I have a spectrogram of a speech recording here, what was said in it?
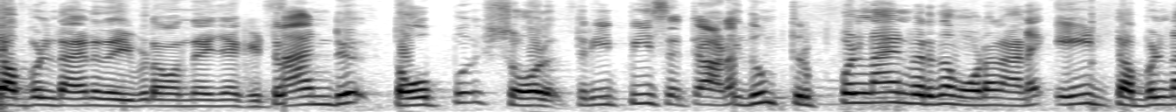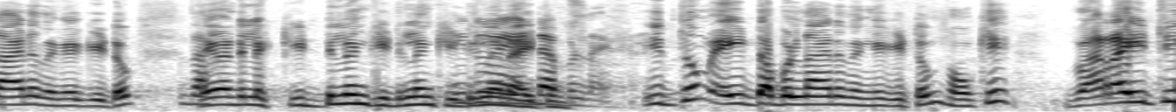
ഡബിൾ നയൻ. ഇവിടെ വന്നു കഴിഞ്ഞാൽ കിട്ടും. And top shawl three piece set ആണ്. ഇതും ട്രിപ്പിൾ നയൻ വരുന്ന മോഡലാണ് എയ്റ്റ് ഡബിൾ നയൻ നിങ്ങൾക്ക് കിട്ടും. കണ്ടില്ലേ? കിഡിലും കിഡിലും കിഡിലും ഇതും ഐറ്റംസ് 899. ഇതും എയ്റ്റ് ഡബിൾ നയൻ നിങ്ങൾക്ക് കിട്ടും. ഓക്കെ വെറൈറ്റി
